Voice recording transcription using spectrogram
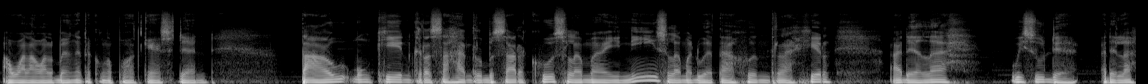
awal-awal banget aku nge-podcast dan tahu mungkin keresahan terbesarku selama ini selama dua tahun terakhir adalah wisuda adalah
